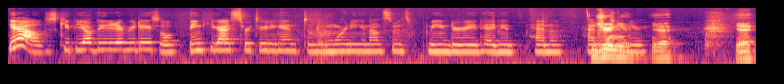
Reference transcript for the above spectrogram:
yeah, I'll just keep you updated every day. So thank you guys for tuning in to the morning announcements me and Dorade Hannah, Hannah, Hannah Junior, Jr. yeah, yeah.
